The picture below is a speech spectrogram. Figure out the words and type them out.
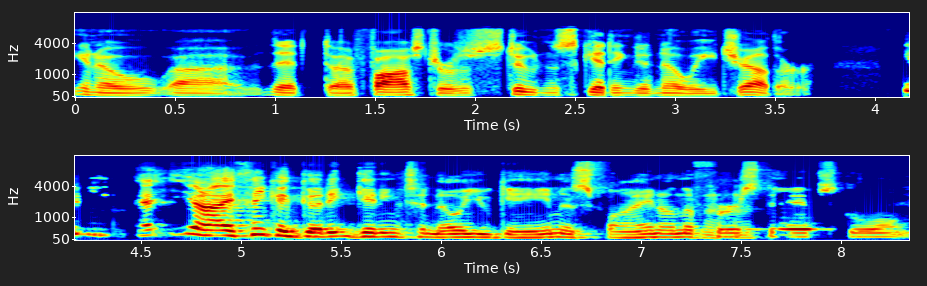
you know uh, that uh, fosters students getting to know each other. Yeah, I think a good getting to know you game is fine on the 1st mm-hmm. day of school.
